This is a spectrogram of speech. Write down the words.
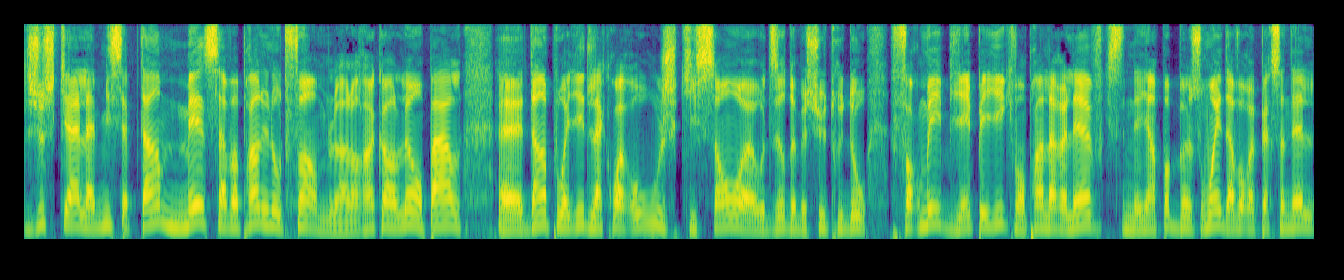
jusqu'à la mi-septembre, mais ça va prendre une autre forme. là. Alors, encore là, on parle d'employés de la Croix-Rouge qui sont, au dire de M. Trudeau, formés, bien payés, qui vont prendre la relève, n'ayant pas besoin d'avoir un personnel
